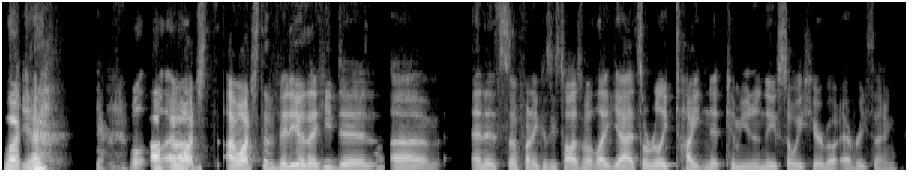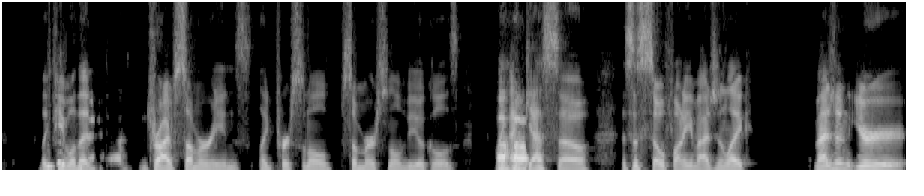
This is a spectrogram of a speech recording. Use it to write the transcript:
Look, Yeah. Well, I Uh, watched I watched the video that he did, um, and it's so funny because he talks about like, yeah, it's a really tight knit community, so we hear about everything, like people that drive submarines, like personal submersible vehicles. Like, I Uh-huh. guess so. This is so funny. Imagine like, imagine you're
